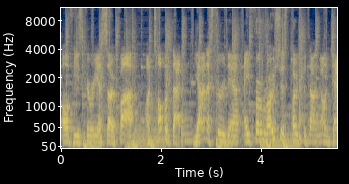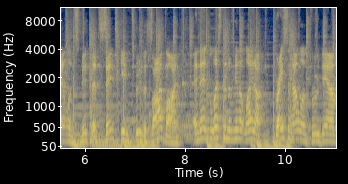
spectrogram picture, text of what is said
of his career so far. On top of that, Giannis threw down a ferocious poster dunk on Jalen Smith that sent him to the sideline. And then less than a minute later, Grayson Allen threw down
